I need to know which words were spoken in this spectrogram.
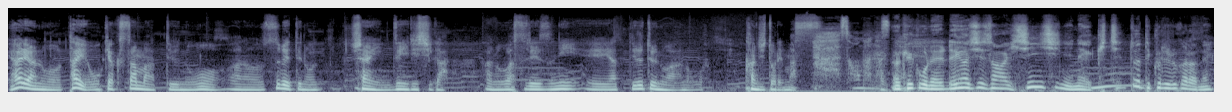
やはりあの対お客様っていうのをあの全ての社員税理士があの忘れずに、えーやっているというのはあの感じ取れます。あーそうなんですね。結構ねレガシーさんは真摯にねうん。きちんとやってくれるからね。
